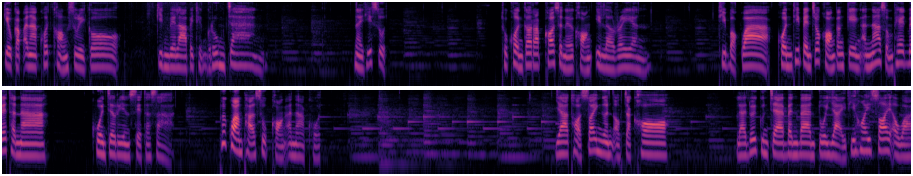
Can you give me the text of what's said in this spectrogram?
เกี่ยวกับอนาคตของซูริโกกินเวลาไปถึงรุ่งจ้าง ในที่สุด ทุกคนก็รับข้อเสนอของอิลลาเรียนที่บอกว่าคนที่เป็นเจ้าของกางเกงอันน่าสมเพชเวทนา ควรจะเรียนเศรษฐศาสตร์ เพื่อความผาสุกของอนาคต ยาถอดสร้อยเงินออกจากคอ และด้วยกุญแจแบนๆตัวใหญ่ที่ห้อยสร้อยเอาไว้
